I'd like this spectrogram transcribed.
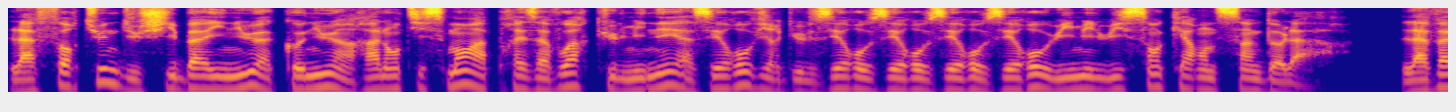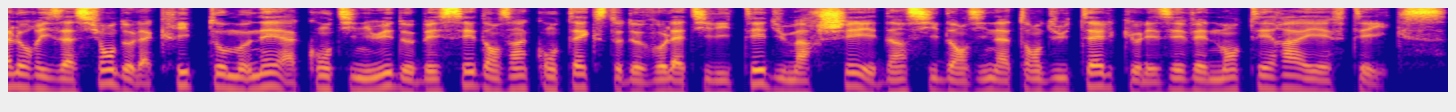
la fortune du Shiba Inu a connu un ralentissement après avoir culminé à 0,0000845 dollars. La valorisation de la crypto-monnaie a continué de baisser dans un contexte de volatilité du marché et d'incidents inattendus tels que les événements Terra et FTX.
